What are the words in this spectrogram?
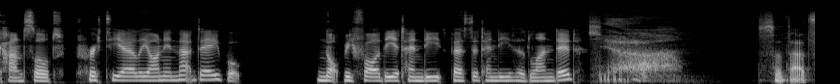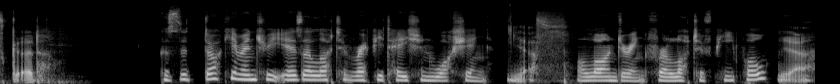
cancelled pretty early on in that day, but not before the attendees first attendees had landed. yeah so that's good Because the documentary is a lot of reputation washing yes or laundering for a lot of people. yeah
